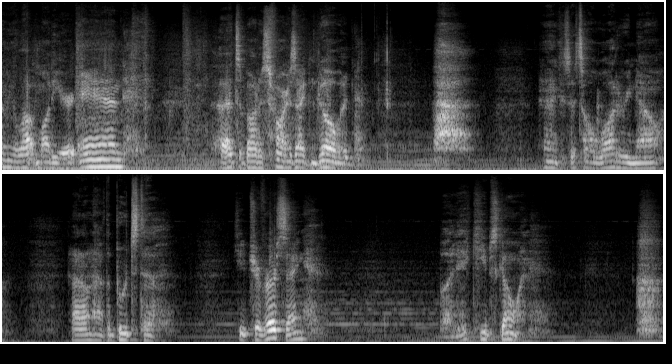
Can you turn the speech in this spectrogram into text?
becoming a lot muddier and that's about as far as I can go but because it's all watery now and I don't have the boots to keep traversing but it keeps going I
